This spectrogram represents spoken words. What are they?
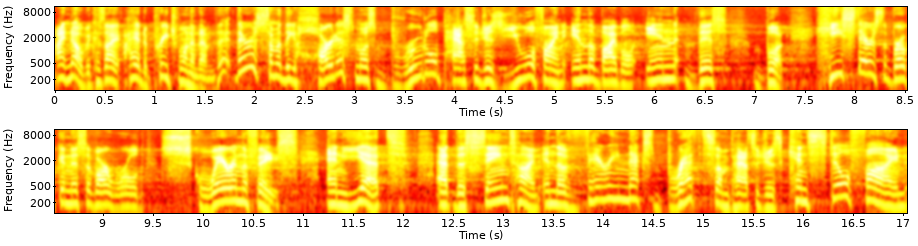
I know because I, I, had to preach one of them. There is some of the hardest, most brutal passages you will find in the Bible in this book. He stares the brokenness of our world square in the face, and yet, at the same time, in the very next breath, some passages can still find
